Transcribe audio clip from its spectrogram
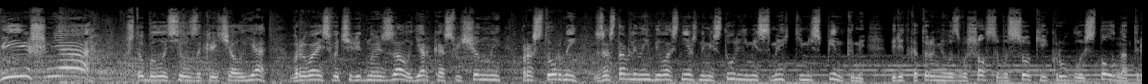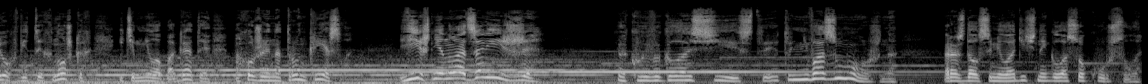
«Вишня!» Что было сил, закричал я, врываясь в очередной зал, ярко освещенный, просторный, заставленный белоснежными стульями с мягкими спинками, перед которыми возвышался высокий круглый стол на трех витых ножках и темнело богатое, похожее на трон кресло. «Вишня, ну отзовись же!» «Какой вы голосистый! Это невозможно!» — раздался мелодичный голосок Урсулы.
